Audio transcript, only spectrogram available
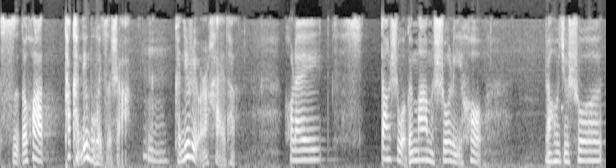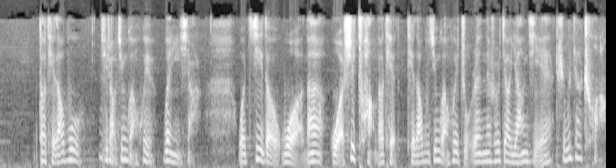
死的话，他肯定不会自杀。嗯，肯定是有人害他。后来当时我跟妈妈说了以后，然后就说。到铁道部去找军管会问一下。我记得我呢，我是闯到铁铁道部军管会主任，那时候叫杨杰。什么叫闯？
